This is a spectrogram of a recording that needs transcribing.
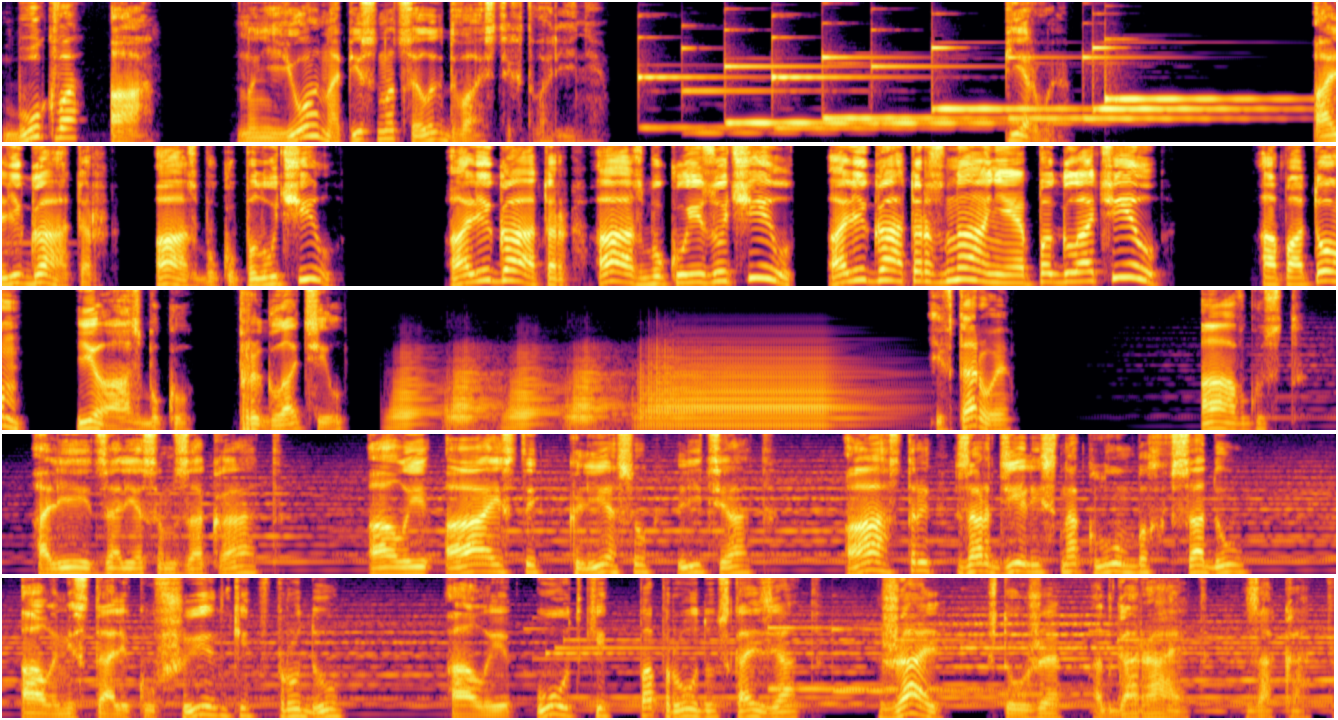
Буква А. На нее написано целых два стихотворения. Первое. Аллигатор азбуку получил? Аллигатор азбуку изучил? Аллигатор знания поглотил? А потом и азбуку проглотил. И второе. Август. Олеет за лесом закат. Алые аисты к лесу летят. Астры зарделись на клумбах в саду. Алыми стали кувшинки в пруду. Алые утки по пруду скользят. Жаль, что уже отгорает закат.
